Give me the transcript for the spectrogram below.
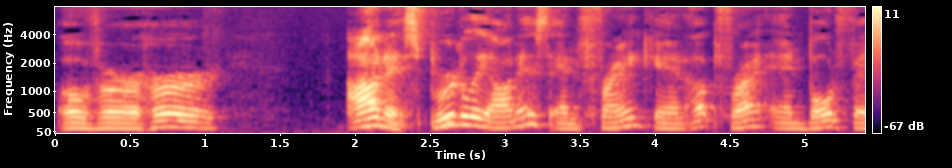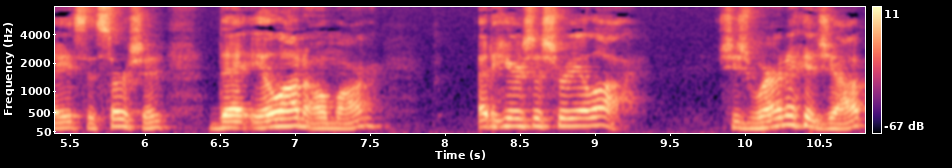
over her honest, brutally honest, and frank and upfront and bold faced assertion that Ilhan Omar adheres to Sharia law. She's wearing a hijab.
